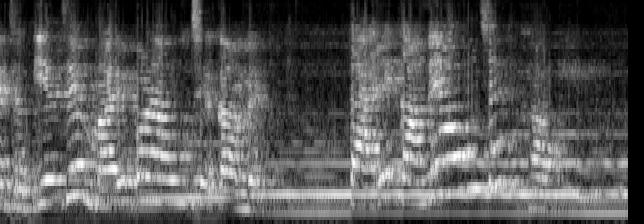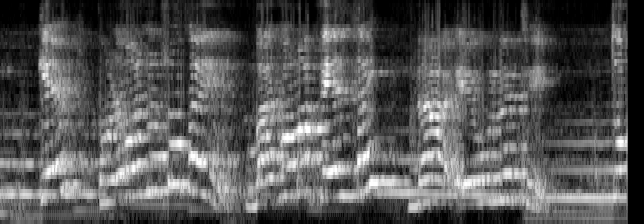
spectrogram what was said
ત્યાં જગ્યા છે મારે પણ આવું છે કામે. તારે કામે આવું છે? હા. કેમ? ભણવાનું શું થયું? બારમામાં ફેલ થઈ? ના એવું નથી. તો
